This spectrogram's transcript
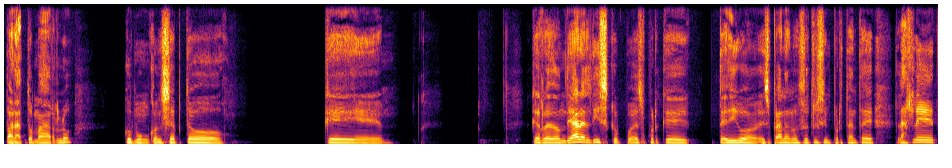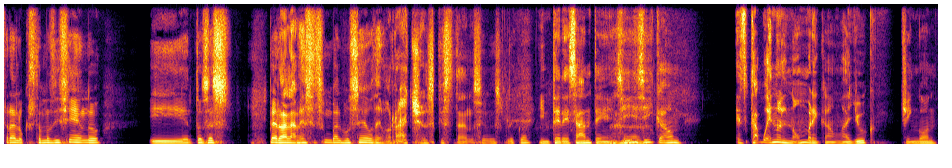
para tomarlo como un concepto que, que redondear el disco, pues, porque te digo, es para nosotros importante las letras, lo que estamos diciendo, y entonces, pero a la vez es un balbuceo de borrachos que están, ¿sí me explico? Interesante. Sí, sí, cabrón. Está bueno el nombre, cabrón. Ayuk, chingón.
